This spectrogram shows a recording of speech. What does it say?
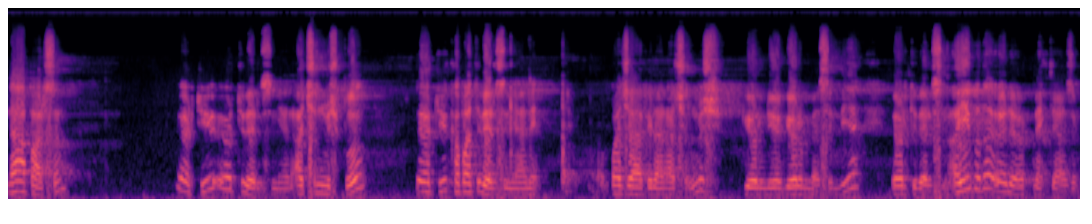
ne yaparsın? Örtüyü örtü verirsin yani. Açılmış bu. Örtüyü kapatıverirsin yani. Bacağı falan açılmış, görünüyor, görünmesin diye örtü verirsin. Ayıbı da öyle örtmek lazım.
